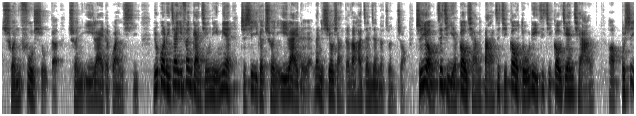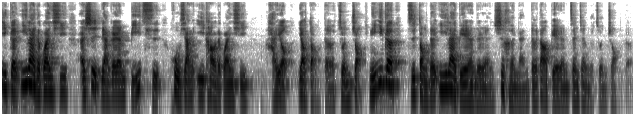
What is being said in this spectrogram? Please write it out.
纯附属的、纯依赖的关系。如果你在一份感情里面只是一个纯依赖的人，那你休想得到他真正的尊重。只有自己也够强大，自己够独立，自己够坚强，啊，不是一个依赖的关系，而是两个人彼此互相依靠的关系。还有要懂得尊重，你一个只懂得依赖别人的人，是很难得到别人真正的尊重的。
